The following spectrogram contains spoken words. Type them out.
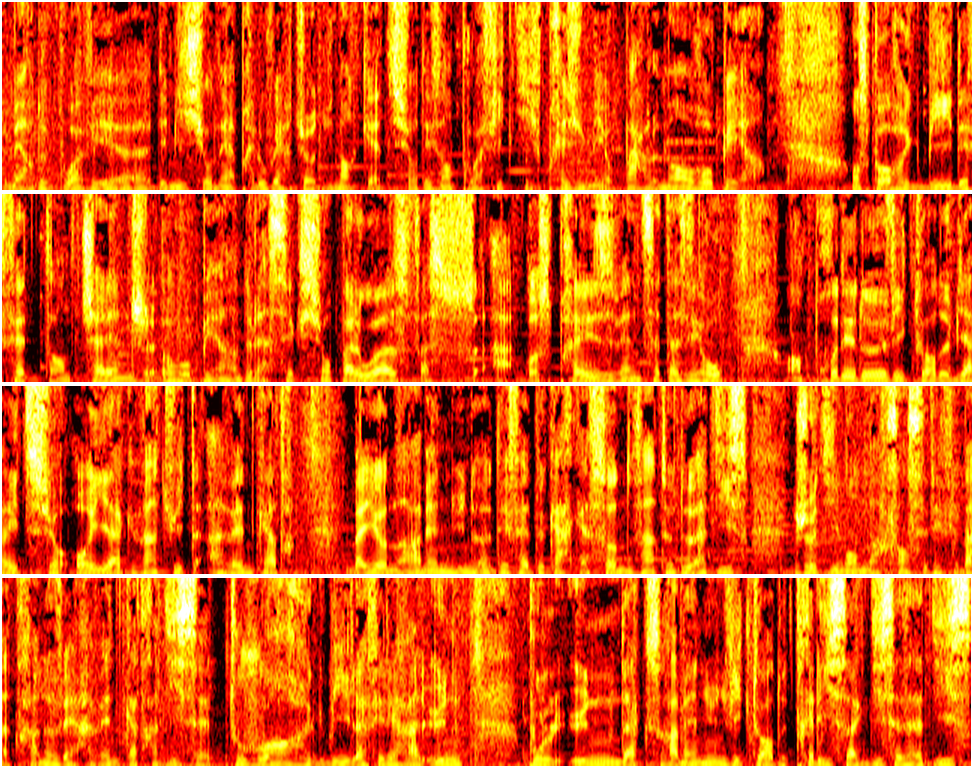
le maire de Pau avait euh, démissionné après l'ouverture d'une enquête sur des emplois fictifs présumés au Parlement européen. En sport rugby, défaite en challenge européen de la section paloise face à Ospreys 27 à 0. En Pro D2, victoire de Biarritz sur Aurillac 28 à 24. Bayonne ramène une défaite de Carcassonne 22 à 10. Jeudi, Mont-de-Marsan s'était fait battre à Nevers 24 à 17. Toujours en rugby, la fédérale 1. Poule 1, Dax ramène une victoire de Trélissac 17 à 10.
